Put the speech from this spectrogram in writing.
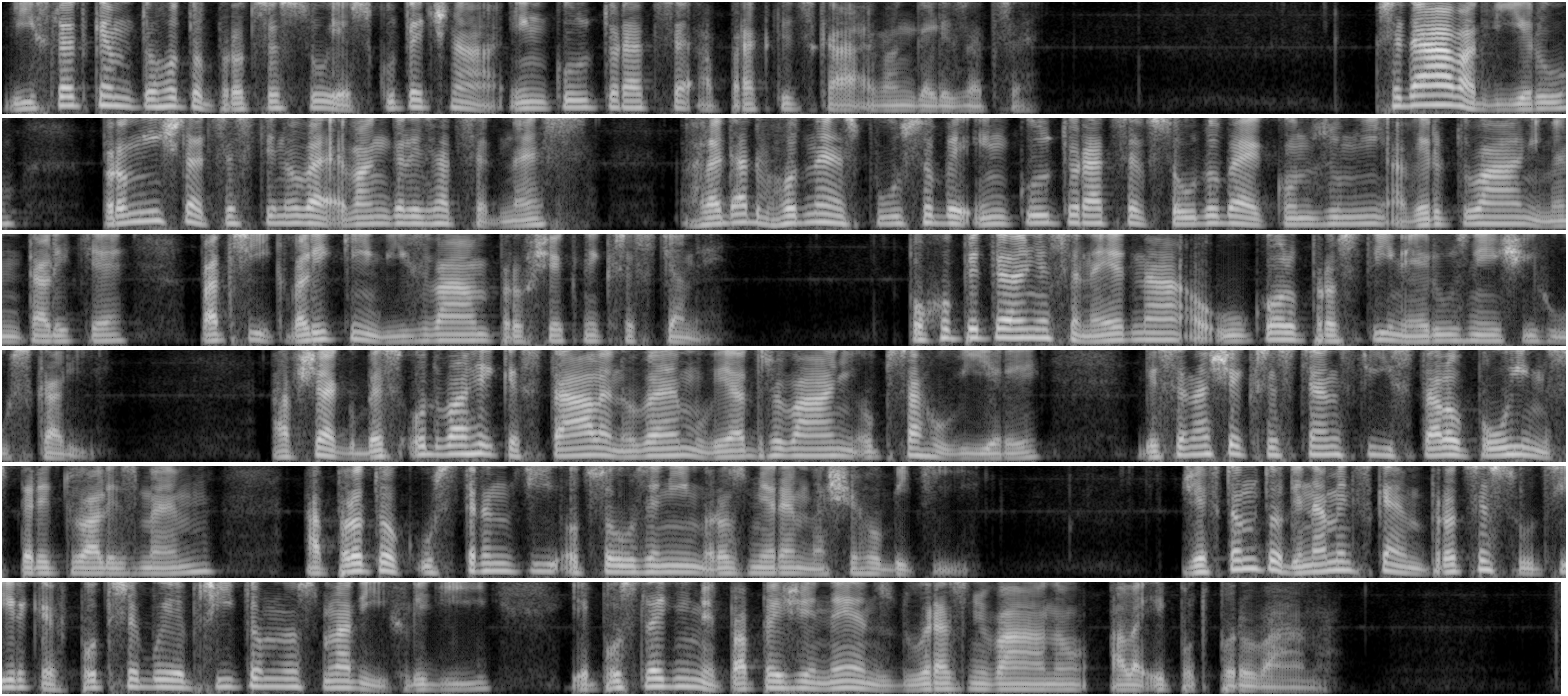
Výsledkem tohoto procesu je skutečná inkulturace a praktická evangelizace. Předávat víru, promýšlet cesty nové evangelizace dnes, hledat vhodné způsoby inkulturace v soudobé konzumní a virtuální mentalitě patří k velikým výzvám pro všechny křesťany. Pochopitelně se nejedná o úkol prostý nejrůznějších úskalí. Avšak bez odvahy ke stále novému vyjadřování obsahu víry by se naše křesťanství stalo pouhým spiritualismem a proto k ustrnutí odsouzeným rozměrem našeho bytí. Že v tomto dynamickém procesu církev potřebuje přítomnost mladých lidí, je posledními papeži nejen zdůrazňováno, ale i podporováno.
